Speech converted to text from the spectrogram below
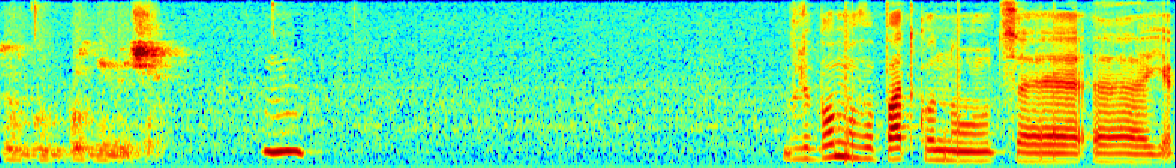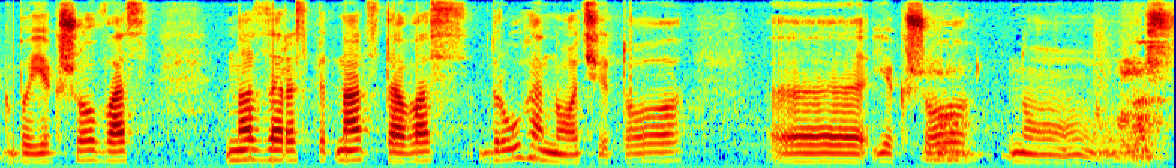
Это будет поздний вечер. В будь-якому випадку, ну це е, якби якщо у вас у нас зараз 15, а у вас друга ночі, то е, якщо ну У нас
